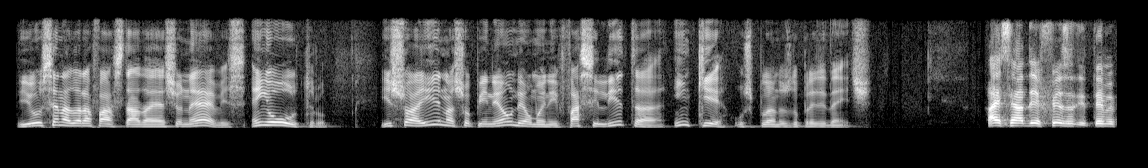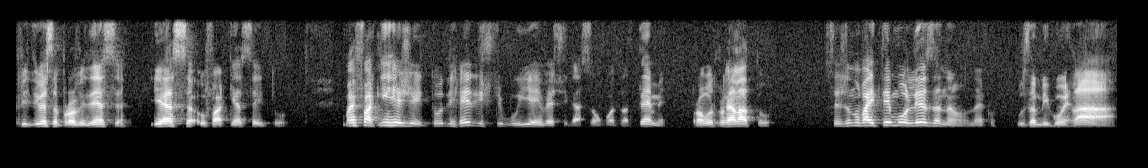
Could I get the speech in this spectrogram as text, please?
e o senador afastado Aécio Neves em outro. Isso aí, na sua opinião, Neumani, facilita em que os planos do presidente? Ah, a defesa de Temer pediu essa providência e essa o Faquinha aceitou. Mas Faquin rejeitou de redistribuir a investigação contra Temer para outro relator. Ou seja, não vai ter moleza, não, né? Os amigões lá,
